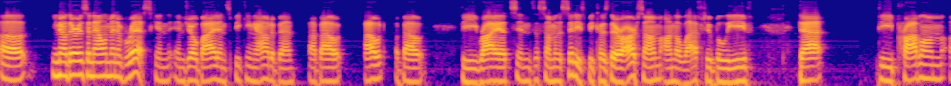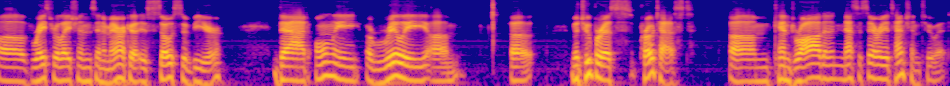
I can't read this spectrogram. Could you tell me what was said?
uh, you know there is an element of risk in in Joe Biden speaking out about about out about the riots in some of the cities because there are some on the left who believe that the problem of race relations in America is so severe that only a really um, uh, vituperous protest um, can draw the necessary attention to it.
